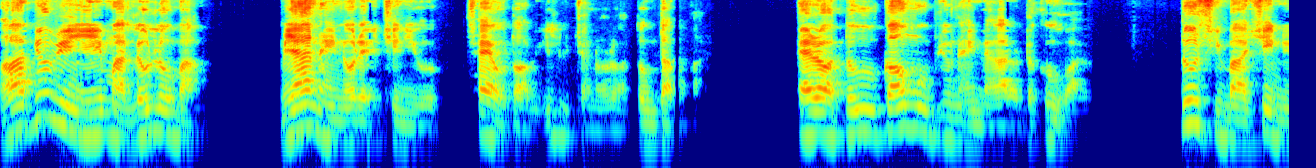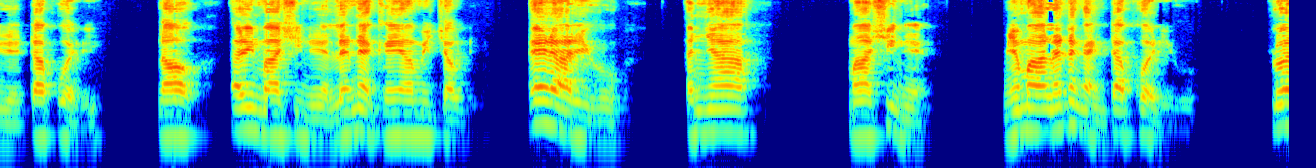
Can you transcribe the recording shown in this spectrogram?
ဘာပြုပြင်ရေးမှလုံးလုံးမှမရနိုင်တော့တဲ့အခြေအနေကို ဆက်ရောက်သွားပြီလို့ကျွန်တော်တို့သုံးသပ်ပါတယ်အဲ့တော့သူကောင်းမှုပြုနိုင်တာကတော့တခုပါပဲသူ့စီမှာရှိနေတဲ့တပ်ဖွဲ့တွေနောက်အဲ့ဒီမှာရှိနေတဲ့လက်နက်ခဲယမ်းမိကြောက်တွေအဲ့ဓာတွေကိုအညာမှာရှိနေမြန်မာလက်နက်ကင်တပ်ဖွဲ့တွေကိုလွှဲ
